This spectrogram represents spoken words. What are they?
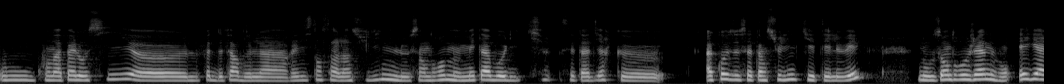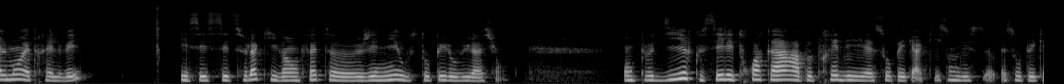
ou qu'on appelle aussi euh, le fait de faire de la résistance à l'insuline le syndrome métabolique. C'est-à-dire que à cause de cette insuline qui est élevée, nos androgènes vont également être élevés et c'est cela qui va en fait euh, gêner ou stopper l'ovulation. On peut dire que c'est les trois quarts à peu près des SOPK qui sont des SOPK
